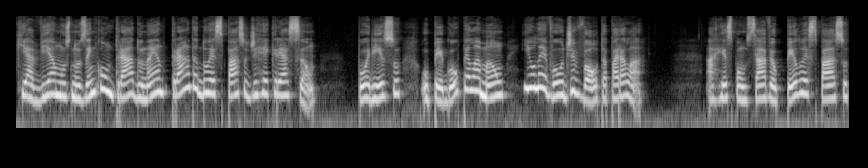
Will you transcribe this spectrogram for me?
que havíamos nos encontrado na entrada do espaço de recreação. Por isso, o pegou pela mão e o levou de volta para lá. A responsável pelo espaço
